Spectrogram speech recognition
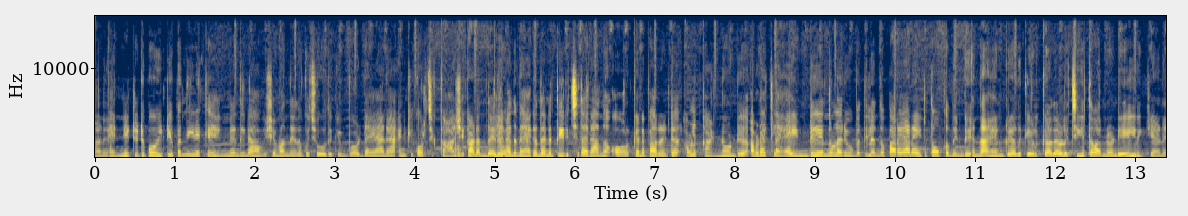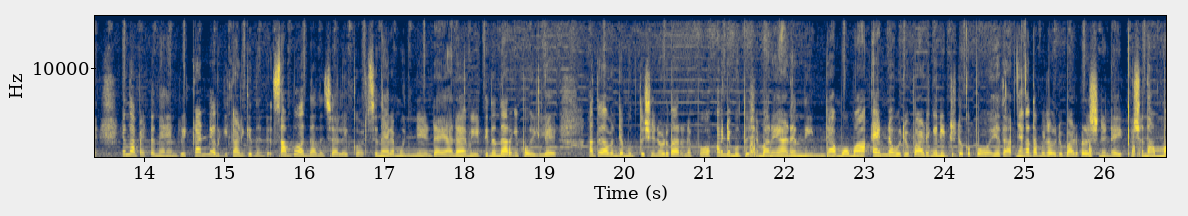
പറയാണ് എന്നെ ഇട്ടിട്ട് പോയിട്ട് ഇപ്പൊ നിനക്ക് എന്നെ എന്തിനാ ആവശ്യം വന്നതെന്നൊക്കെ ചോദിക്കുമ്പോൾ ഡയാന എനിക്ക് കുറച്ച് കാശ് കടം തരും. അത് വേഗം തന്നെ തിരിച്ചു തരാന്ന് ഓർക്കനെ പറഞ്ഞിട്ട് അവൾ കണ്ണുണ്ട് അവിടെ ക്ലേ ഉണ്ട് എന്നുള്ള രൂപത്തിൽ എന്തോ പറയാനായിട്ട് നോക്കുന്നുണ്ട്. എന്നാൽ ഹെൻറി അത് കേൾക്കാതെ അവൾ ചീത്ത പറഞ്ഞുകൊണ്ടേ ഇരിക്കുകയാണ്. എന്നാൽ പെട്ടെന്ന് ഹെൻറി കണ്ണിറക്കി കാണിക്കുന്നുണ്ട്. സംഭവം എന്താണെന്ന് വെച്ചാൽ കുറച്ച് നേരം മുന്നേ ഡയാന വീട്ടിൽ നിന്ന് ഇറങ്ങിപ്പോയില്ലേ? അത് അവന്റെ മുത്തശ്ശനോട് പറഞ്ഞപ്പോൾ അവന്റെ മുത്തശ്ശൻ പറയാണ് നിന്റെ അമ്മൂമ്മ എന്നെ ഒരുപാട് ഇങ്ങനെ ഇട്ടിട്ടൊക്കെ പോയതാ. ഞങ്ങൾ തമ്മിൽ ഒരുപാട് പ്രശ്നമുണ്ടായി. പക്ഷെ നമ്മ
